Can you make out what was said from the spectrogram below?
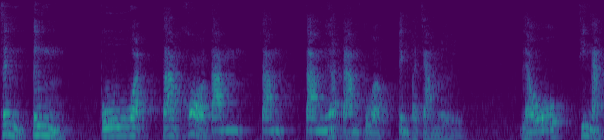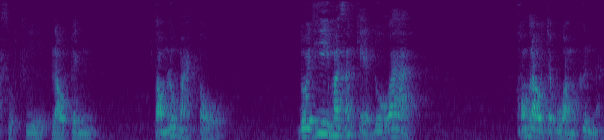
เส้นตึงปวดตามข้อตามตามตามเนื้อตามตัวเป็นประจำเลย แล้วที่หนักสุดคือเราเป็นต่อมลูกหมากโต โดยที่มาสังเกตดูว่า ของเราจะบวมขึ้นนะ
